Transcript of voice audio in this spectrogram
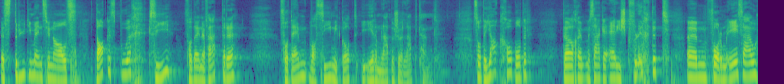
dreidimensionales Tagesbuch von diesen Vätern, von dem, was sie mit Gott in ihrem Leben schon erlebt haben. So der Jakob, oder? Da könnte man sagen, er ist geflüchtet ähm, vor dem Esau,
